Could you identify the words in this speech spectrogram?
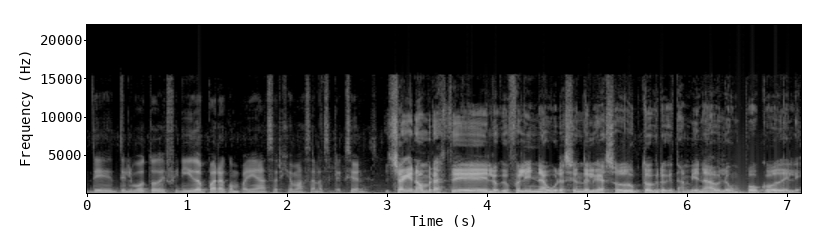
del voto definido para acompañar a Sergio Massa en las elecciones. Ya que nombraste lo que fue la inauguración del gasoducto, creo que también habla un poco del,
